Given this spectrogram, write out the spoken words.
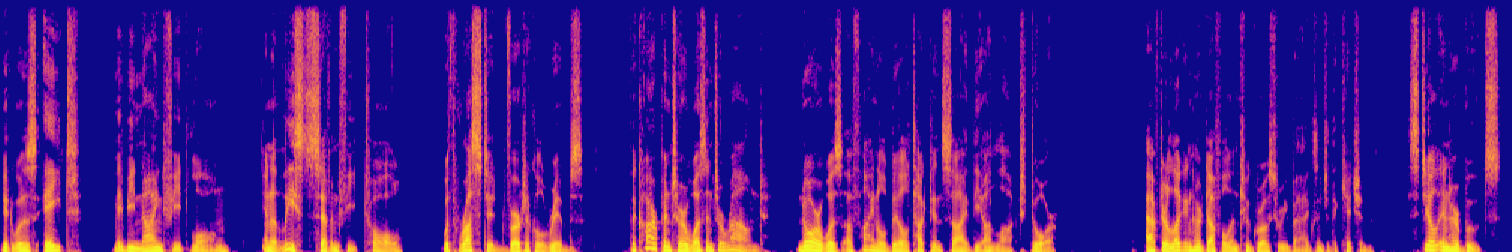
It was eight, maybe nine feet long, and at least seven feet tall, with rusted vertical ribs. The carpenter wasn't around, nor was a final bill tucked inside the unlocked door. After lugging her duffel and two grocery bags into the kitchen, still in her boots,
